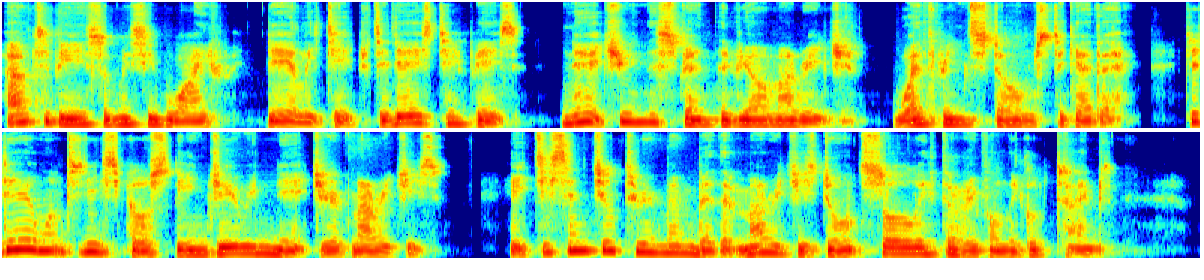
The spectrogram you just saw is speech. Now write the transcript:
How to be a submissive wife daily tips. Today's tip is nurturing the strength of your marriage, weathering storms together. Today I want to discuss the enduring nature of marriages. It's essential to remember that marriages don't solely thrive on the good times,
